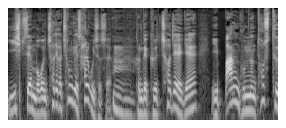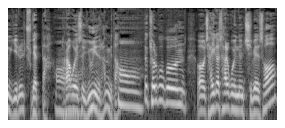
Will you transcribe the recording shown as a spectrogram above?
20세 먹은 처제가 청주에 살고 있었어요. 음. 그런데 그 처제에게 이 빵 굽는 토스트기를 주겠다라고 어. 해서 유인을 합니다. 어. 결국은 어, 자기가 살고 있는 집에서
